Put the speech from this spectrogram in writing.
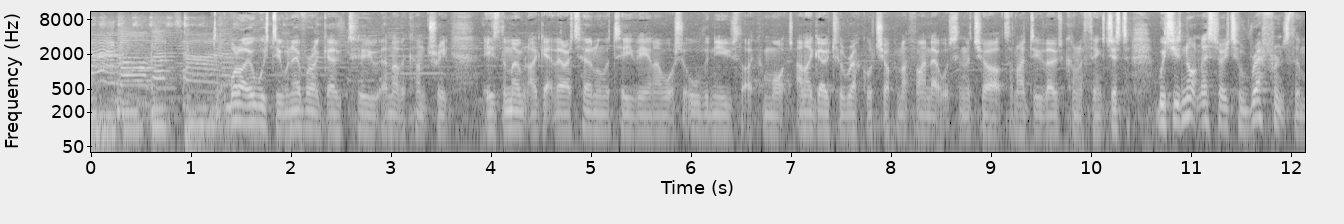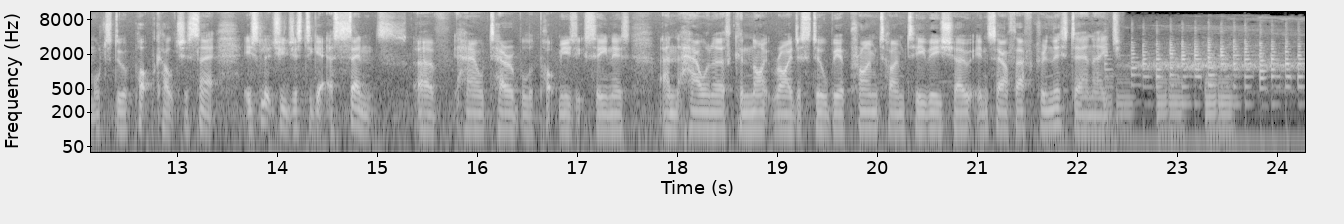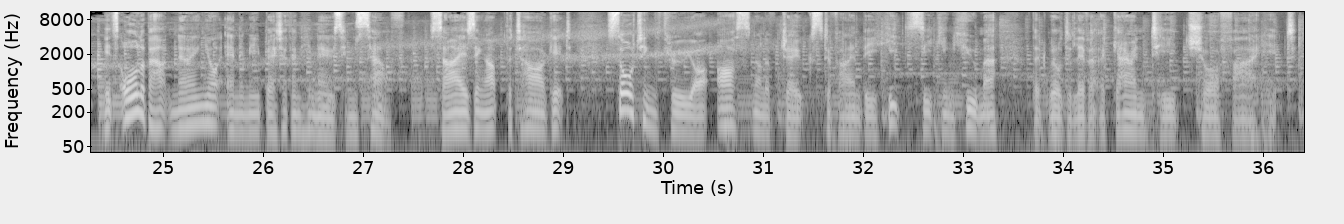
What I always do whenever I go to another country is the moment I get there, I turn on the TV and I watch all the news that I can watch, and I go to a record shop and I find out what's in the charts, and I do those kind of things. Just, which is not necessarily to reference them or to do a pop culture set. It's literally just to get a sense of how terrible the pop music scene is, and how on earth can Knight Rider still be a primetime TV show in South Africa in this day and age. It's all about knowing your enemy better than he knows himself, sizing up the target, sorting through your arsenal of jokes to find the heat seeking humour that will deliver a guaranteed surefire hit.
